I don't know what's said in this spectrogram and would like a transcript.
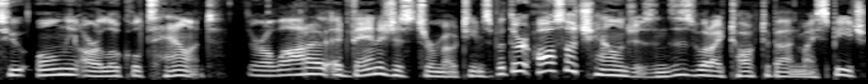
to only our local talent. There are a lot of advantages to remote teams, but there are also challenges. And this is what I talked about in my speech.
